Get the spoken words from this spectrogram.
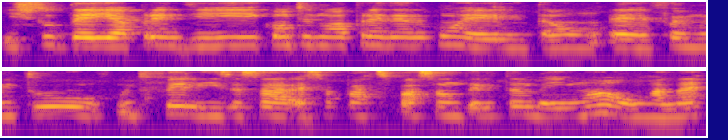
estudei aprendi e continuo aprendendo com ele. Então, é, foi muito, muito feliz essa, essa participação dele também, uma honra, né?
